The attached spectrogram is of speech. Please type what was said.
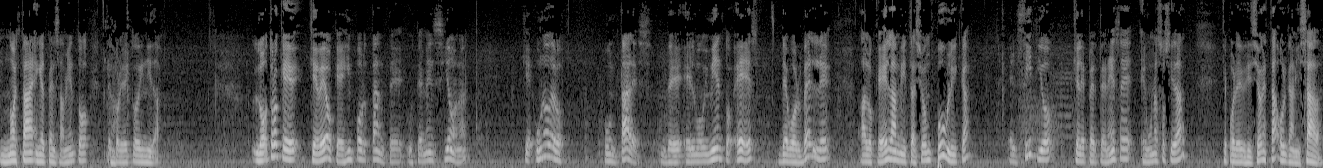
no. está en el pensamiento del proyecto de dignidad. Lo otro que, que veo que es importante, usted menciona que uno de los puntales del movimiento es devolverle a lo que es la administración pública el sitio que le pertenece en una sociedad que por definición está organizada.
